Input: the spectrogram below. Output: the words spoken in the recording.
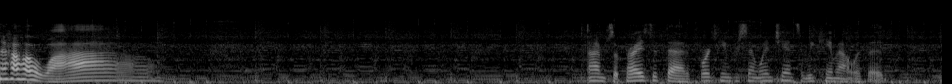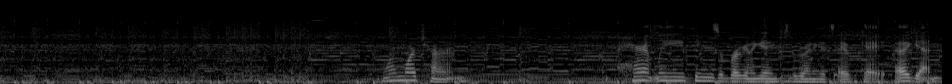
Oh, wow. I'm surprised at that. A 14% win chance and we came out with it. One more turn. Apparently things are broken again because we're going against AFK again.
